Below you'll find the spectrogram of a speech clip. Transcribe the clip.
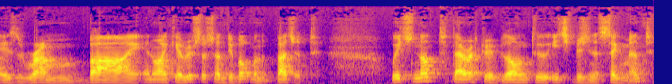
is run by NYK Research and Development budget which not directly belong to each business segment.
